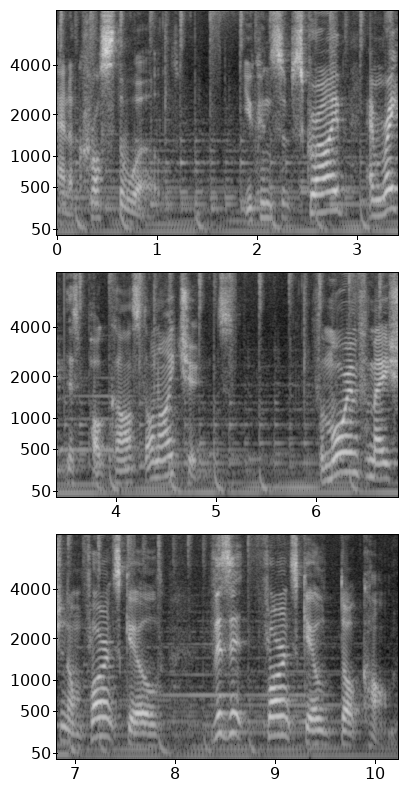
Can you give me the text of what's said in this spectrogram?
and across the world. You can subscribe and rate this podcast on iTunes. For more information on Florence Guild, visit florenceguild.com.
